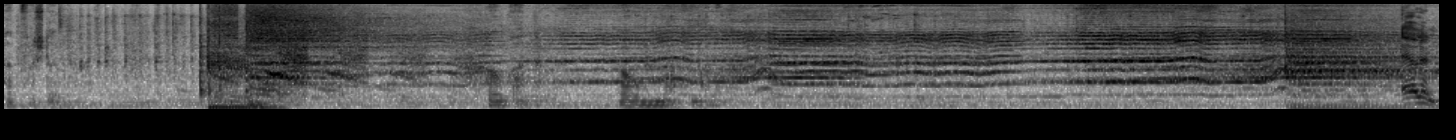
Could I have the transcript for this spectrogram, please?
hab verstanden. Oh Mann. Oh Mann, Mann. Ellen,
